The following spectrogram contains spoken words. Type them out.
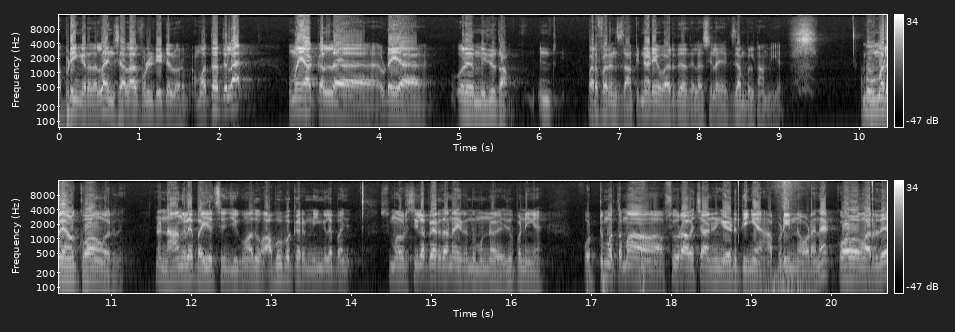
அப்படிங்கிறதெல்லாம் இன்ஷால்லா ஃபுல் டீட்டெயில் வரும். மொத்தத்தில் உமையாக்கல் உடைய ஒரு இதுதான். பர்ஃபரன்ஸ் தான். பின்னாடியே வருது அதில் சில எக்ஸாம்பிள் காமிக்க அப்போ எனக்கு கோபம் வருது. இன்னும் நாங்களே பையத் செஞ்சுக்குவோம். அதுவும் அபுபக்கர் நீங்களே பை சும்மா ஒரு சில பேர் தானே இருந்து முன்னே இது பண்ணிங்க. ஒட்டுமொத்தமாக ஷூரா வச்சா நீங்கள் எடுத்தீங்க அப்படின்ன உடனே கோபம் வருது.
